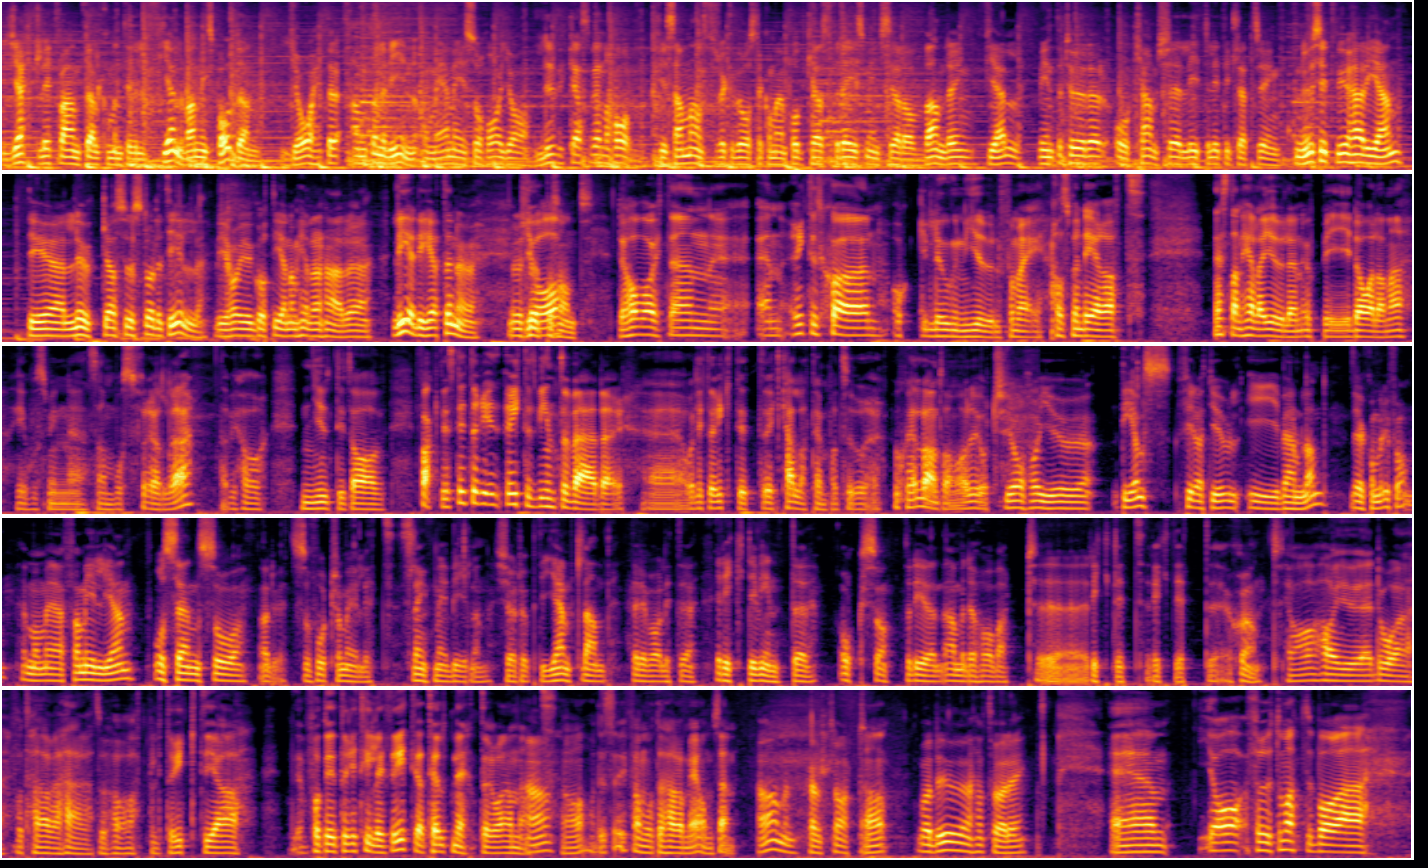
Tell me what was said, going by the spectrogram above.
Hjärtligt varmt välkommen till Fjällvandringspodden. Jag heter Anton Levin och med mig så har jag Lukas Wennerholm. Tillsammans försöker vi åstadkomma en podcast för dig som är intresserad av vandring, fjäll, vinterturer och kanske lite lite klättring. Nu sitter vi ju här igen. Det är Lukas, hur står det till? Vi har ju gått igenom hela den här eh, ledigheten nu. Nu är det slut Ja. på sånt. Det har varit en, en riktigt skön och lugn jul för mig. Har spenderat nästan hela julen uppe i Dalarna hos min eh, sambos föräldrar. Där vi har njutit av faktiskt lite riktigt vinterväder eh, och lite riktigt eh, kalla temperaturer. Och själv då Anton, vad har du gjort? Jag har ju dels firat jul i Värmland, där jag kommer ifrån, hemma med familjen. Och sen så, ja du vet, så fort som möjligt slängt mig i bilen, kört upp till Jämtland, där det var lite riktig vinter också. Så det, ja, men det har varit eh, riktigt, riktigt eh, skönt. Jag har ju då fått höra här att du har på lite riktiga Fått lite till lite riktiga tältnätter och annat. Ja. och det ser vi fram emot att höra mer om sen. Ja, men självklart. Ja, Vad har du haft för dig? Ehm, ja, förutom att bara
